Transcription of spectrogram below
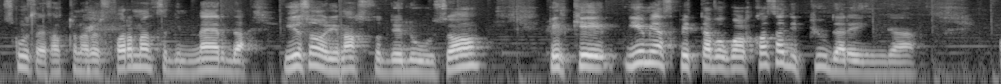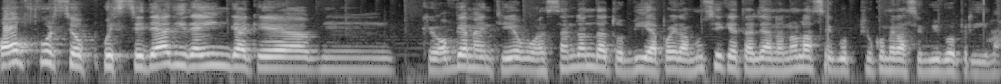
scusa, hai fatto una performance di merda. Io sono rimasto deluso perché io mi aspettavo qualcosa di più da Renga. O forse ho questa idea di Renga che, mh, che ovviamente io essendo andato via, poi la musica italiana non la seguo più come la seguivo prima,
